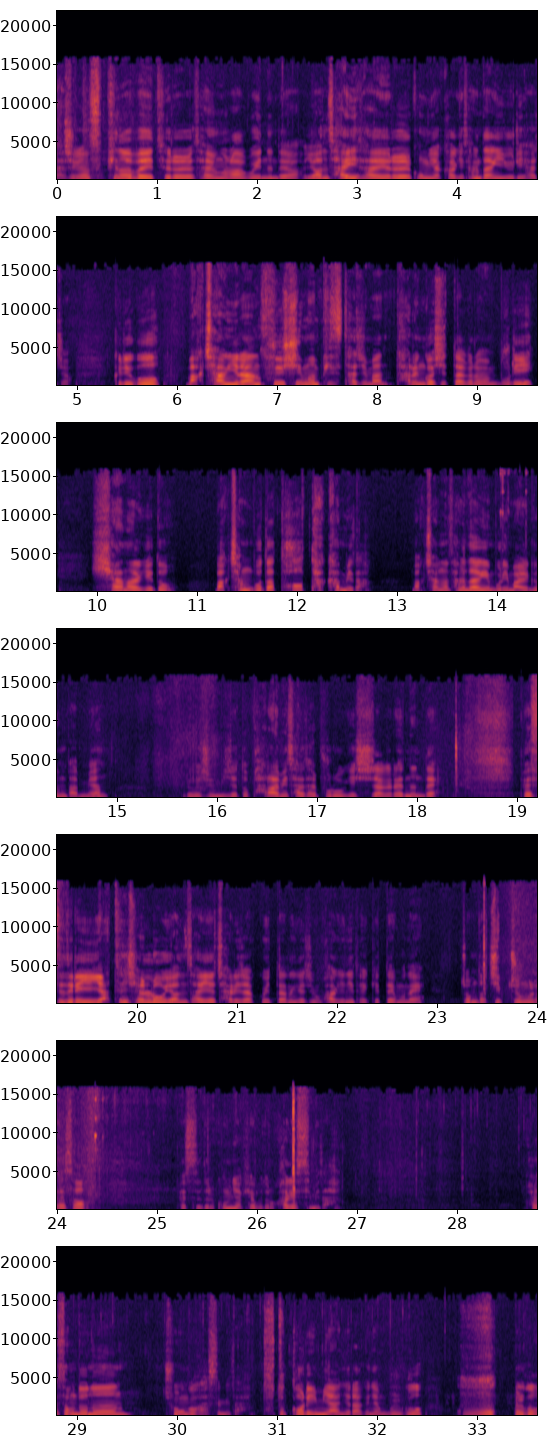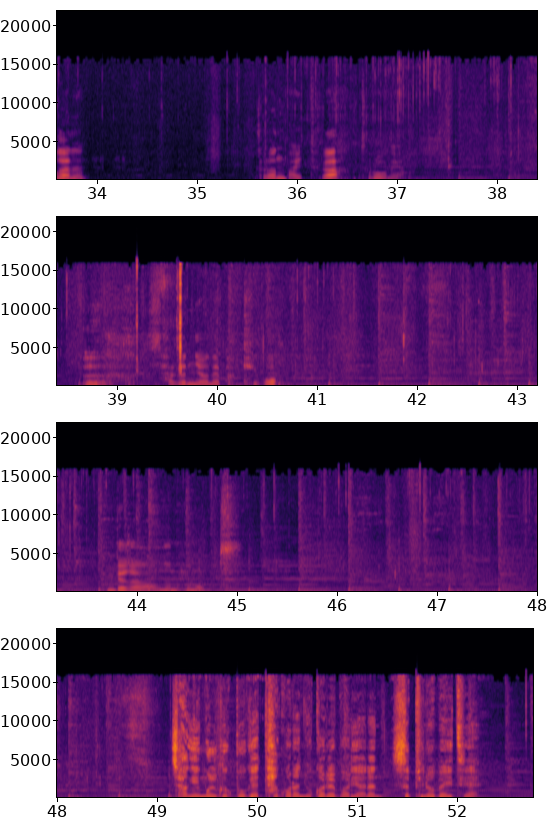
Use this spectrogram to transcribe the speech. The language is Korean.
자 지금 spinner bait를 사용을 하고 있는데요. 연 사이사이를 공략하기 상당히 유리하죠. 그리고 막창이랑 수심은 비슷하지만 다른 것이 있다 그러면 물이 희한하게도 막창보다 더 탁합니다. 막창은 상당히 물이 맑은 반면 그리고 지금 이제 또 바람이 살살 불어오기 시작을 했는데 배스들이 이 얕은 shallow 연 사이에 자리 잡고 있다는 게 지금 확인이 됐기 때문에 좀 더 집중을 해서 배스들을 공략해 보도록 하겠습니다. 활성도는 좋은 것 같습니다. 투둑거림이 아니라 그냥 물고 꾹 끌고 가는 그런 bite가 들어오네요. 으, 삭은 연에 박히고 튕겨져 나오는 행옥투. 장애물 극복에 탁월한 효과를 발휘하는 spinner bait에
